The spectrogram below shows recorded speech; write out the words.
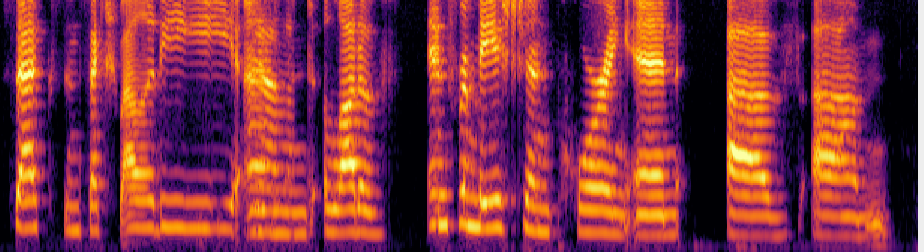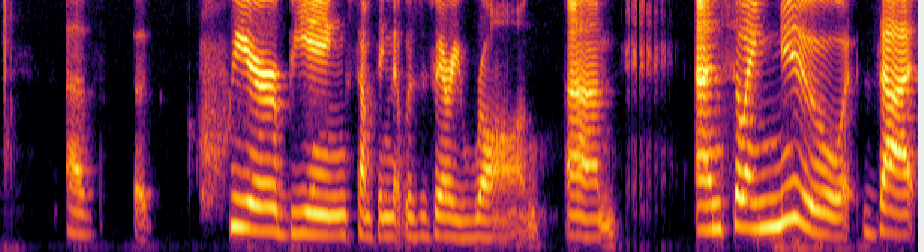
sex and sexuality and yeah. a lot of information pouring in of um, of uh, queer being something that was very wrong um, and so i knew that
